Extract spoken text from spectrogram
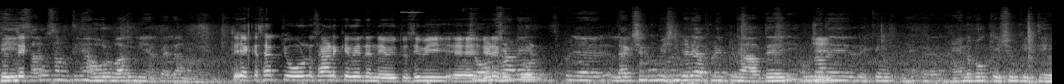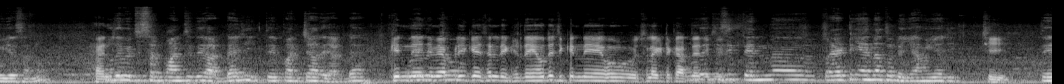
ਕਈ ਤੇ- ਸਰਬਸੰਮਤੀਆਂ ਹੋਰ ਵੱਧ ਗਈਆਂ ਪਹਿਲਾਂ ਨਾਲੋਂ। ਤੇ ਇੱਕ ਸਰ ਚੋਣ ਨਿਸ਼ਾਨ ਕਿਵੇਂ ਦਿੰਦੇ ਹੋ ਤੁਸੀਂ ਵੀ ਅਹ, ਜਿਹੜੇ ਹੁਣ ਚੋਣ ਇਲੈਕਸ਼ਨ ਕਮਿਸ਼ਨ ਜਿਹੜੇ ਆਪਣੇ ਪੰਜਾਬ ਦੇ ਆ ਜੀ ਉਹਨਾਂ ਜੀ। ਨੇ ਇੱਕ ਹੈਂਡਬੁੱਕ ਇਸ਼ੂ ਕੀਤੀ ਹੋਈ ਹੈ ਸਾਨੂੰ। ਹਾਂਜੀ। ਉਹਦੇ ਵਿੱਚ ਸਰਪੰਚ ਦੇ ਅੱਡ ਹੈ ਜੀ ਤੇ ਪੰਚਾਂ ਦੇ ਅੱਡ ਹੈ। ਕਿੰਨੇ ਉਹਦੇ ਜਿਵੇਂ ਵਿੱਚੋਂ- ਐਪਲੀਕੇਸ਼ਨ ਲਿਖਦੇ ਆ ਉਹਦੇ ਚ ਕਿੰਨੇ ਉਹ ਸਿਲੈਕਟ ਕਰਦੇ ਉਹਦੇ ਜੀ? ਅਸੀਂ ਤਿੰਨ ਪ੍ਰਾਇਰਟੀਆਂ ਇਹਨਾਂ ਤੋਂ ਲਈਆਂ ਹੋਈਆਂ ਜੀ। ਜੀ। ਤੇ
